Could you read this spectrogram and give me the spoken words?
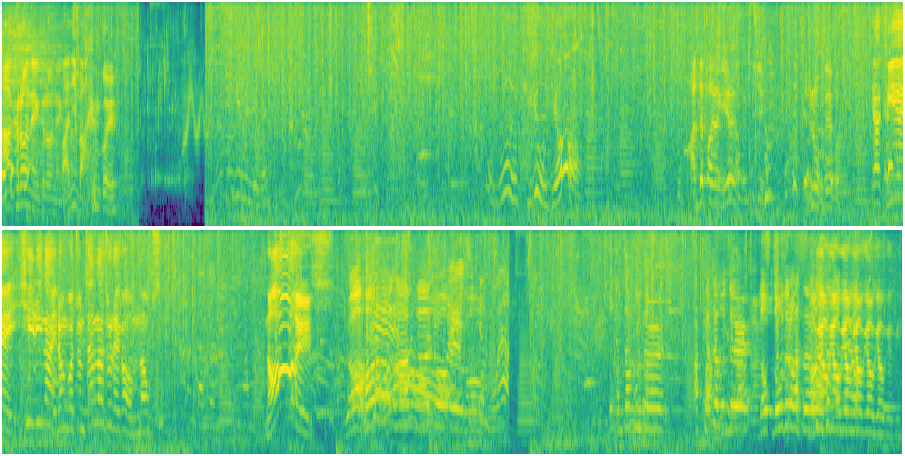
아 그러네 그러네 많이 막은 거예요. 뭐야 여기 길이 어디야? 그 반대 방향이에요 형. MBG 일로 오세요. 야 뒤에 heal이나 이런 거 좀 잘라줄 애가 없나 혹시? nice! 야아줘 이거. 환자분들 환자분들 너무 너무 들어갔어요. 여기 여기 여기 여기 여기 여기 여기.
